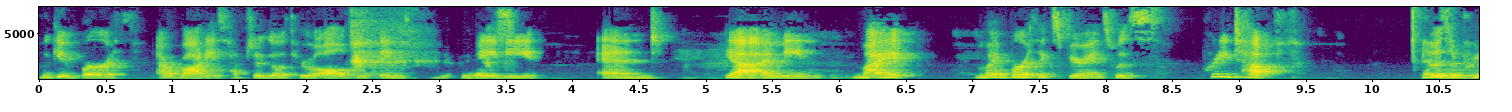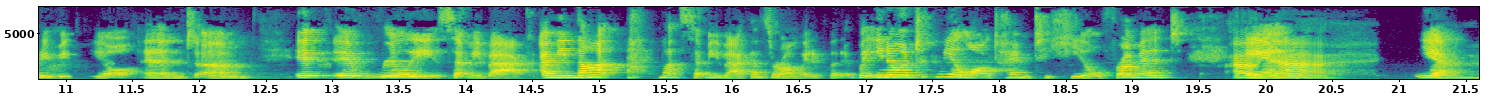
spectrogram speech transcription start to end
who give birth. Our bodies have to go through all of the things with the baby. And yeah, I mean, my my birth experience was pretty tough. It was a pretty big deal. And um, it it really set me back. I mean, not not set me back. That's the wrong way to put it. But you know, it took me a long time to heal from it. Oh and yeah, yeah,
